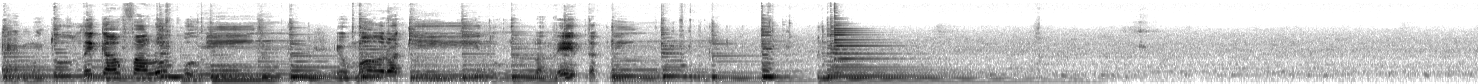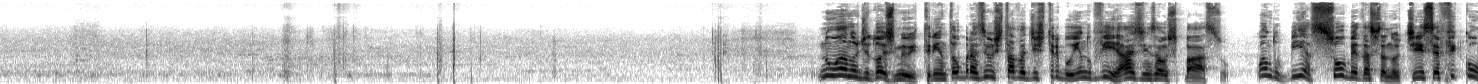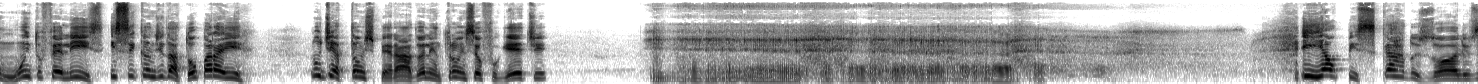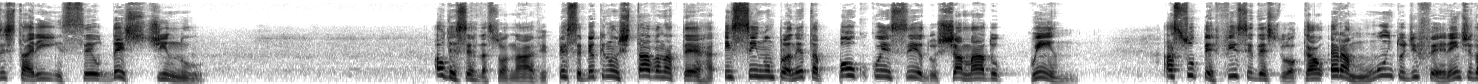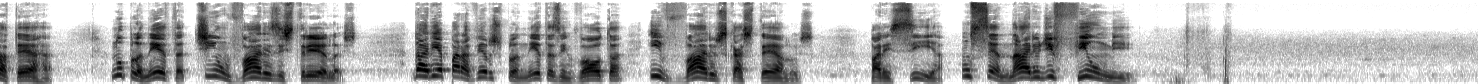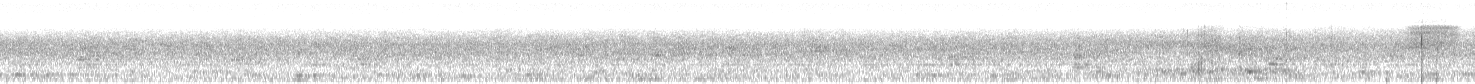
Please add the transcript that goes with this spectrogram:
É muito legal, falou por mim. Eu moro aqui no planeta Queen. No ano de 2030, o Brasil estava distribuindo viagens ao espaço. Quando Bia soube dessa notícia, ficou muito feliz e se candidatou para ir. No dia tão esperado, ela entrou em seu foguete. E ao piscar dos olhos estaria em seu destino. Ao descer da sua nave, percebeu que não estava na Terra, e sim num planeta pouco conhecido, chamado Queen. A superfície deste local era muito diferente da Terra. No planeta tinham várias estrelas. Daria para ver os planetas em volta e vários castelos. Parecia um cenário de filme.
